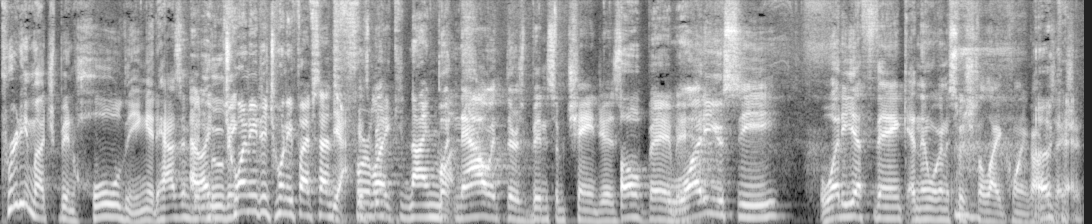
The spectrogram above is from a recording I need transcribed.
pretty much been holding. It hasn't been like moving. 20 to 25 cents Yeah, for been- like nine months. But now it, there's been some changes. Oh, baby. What do you see? What do you think? And then we're going to switch to Litecoin conversation. Okay.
